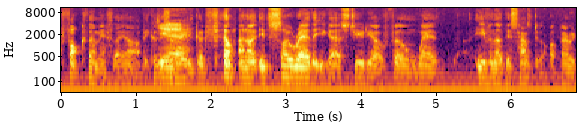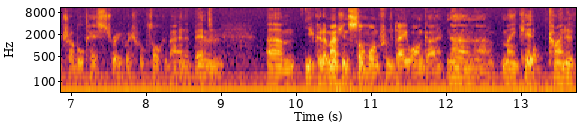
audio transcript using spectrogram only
fuck them if they are, because it's Yeah. a really good film. And I, it's so rare that you get a studio film where, even though this has got a very troubled history, which we'll talk about in a bit, Mm. Um, you could imagine someone from day one going, no, no, no, make it kind of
